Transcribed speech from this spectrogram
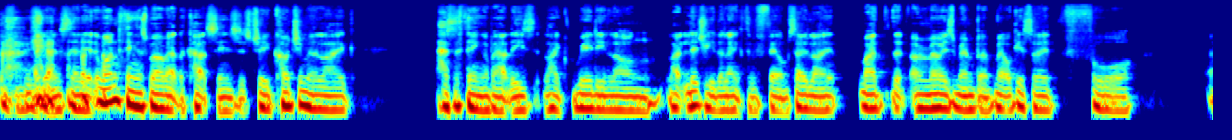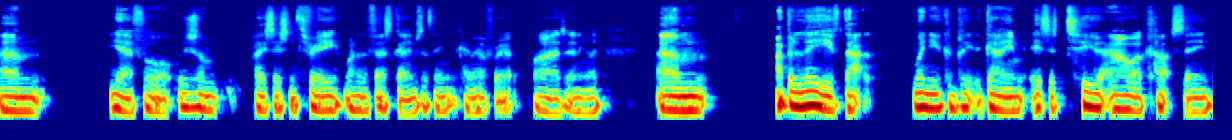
I understand it. One thing as well about the cutscenes, it's true. Kojima like has a thing about these like really long, like literally the length of a film. So like my, the, I always remember Metal Gear Solid Four, um, yeah, four, which is on PlayStation Three, one of the first games I think came out for it. Well, I had anyway. Um, I believe that when you complete the game, it's a two-hour cutscene.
